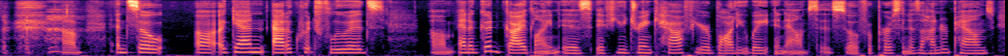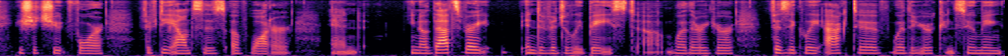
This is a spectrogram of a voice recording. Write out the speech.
um, and so uh, again, adequate fluids. Um, and a good guideline is if you drink half your body weight in ounces. So if a person is 100 pounds, you should shoot for 50 ounces of water. And you know that's very individually based uh, whether you're physically active whether you're consuming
